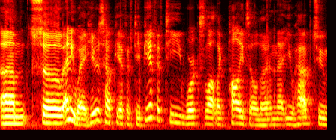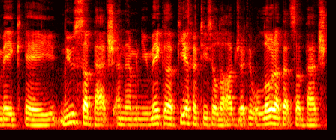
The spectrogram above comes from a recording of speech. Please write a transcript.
Um, so anyway, here's how PFFT. PFFT works a lot like polytilde in that you have to make a new subpatch, and then when you make a PFFT tilde object, it will load up that subpatch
